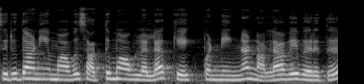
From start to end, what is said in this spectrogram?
சிறுதானிய மாவு சத்து மாவுலலாம் கேக் பண்ணிங்கன்னா நல்லாவே வருது.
